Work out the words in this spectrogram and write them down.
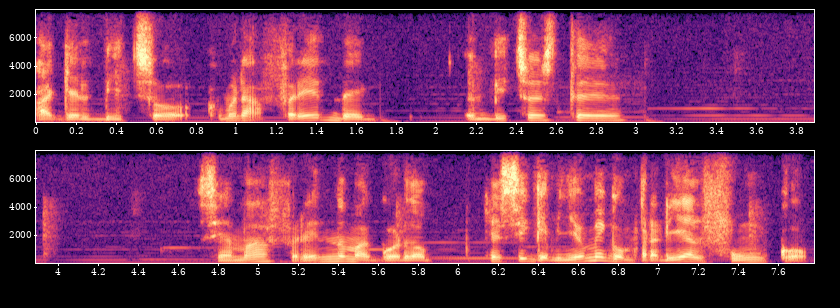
aquel bicho, ¿cómo era? Fred, de, el bicho este... Se llama Fred, no me acuerdo. Que sí, que yo me compraría el Funko,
